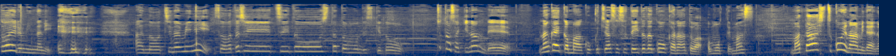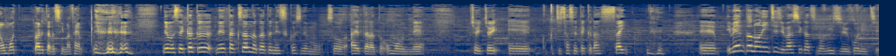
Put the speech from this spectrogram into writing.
と会えるみんなに。あのちなみにそう私ツイートしたと思うんですけどちょっと先なんで何回かまあ告知はさせていただこうかなとは思ってます。またしつこいなみたいな思われたらすいません。でもせっかくねたくさんの方に少しでもそう会えたらと思うんでちょいちょい、えー、告知させてください、えー、イベントの日時は4月の25日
